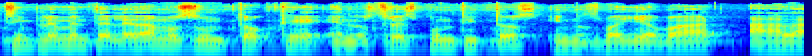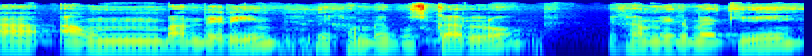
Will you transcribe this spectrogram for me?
simplemente le damos un toque en los tres puntitos y nos va a llevar a, la, a un banderín. Déjame buscarlo. Déjame irme aquí.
